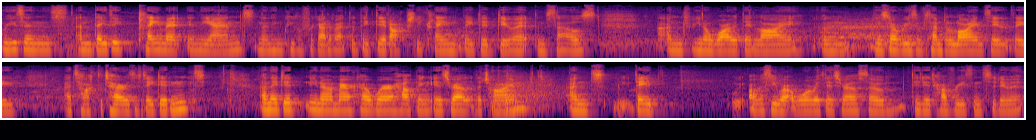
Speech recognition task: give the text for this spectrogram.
reasons, and they did claim it in the end. And I think people forget about that they did actually claim that they did do it themselves. And you know, why would they lie? And there's no reason for them to lie and say that they attacked the towers if they didn't. And they did. You know, America were helping Israel at the time, and they obviously were at war with Israel, so they did have reasons to do it.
